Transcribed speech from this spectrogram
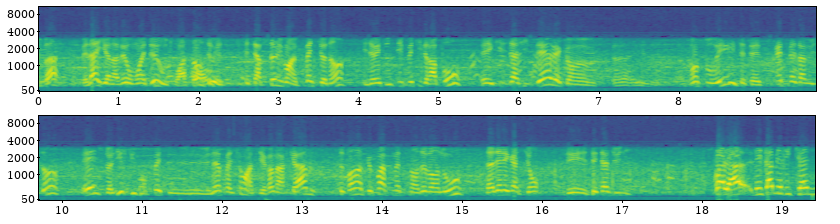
Cuba, mais là, il y en avait au moins deux ou trois cents. C'était- C'était absolument impressionnant. Ils avaient tous des petits drapeaux et qu'ils agitaient avec un grand sourire. C'était très, très amusant. Et je dois dire qu'ils ont fait une, une impression assez remarquable. Cependant, que passe maintenant devant nous la délégation des États-Unis. Voilà, les Américaines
